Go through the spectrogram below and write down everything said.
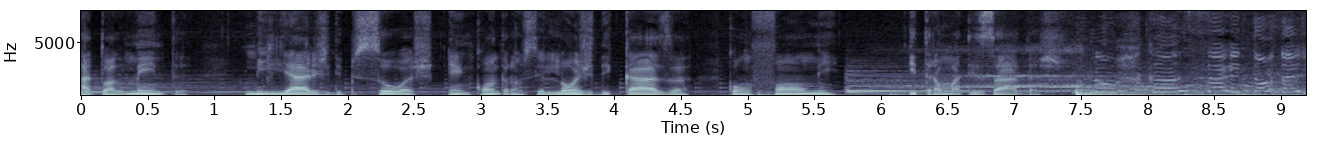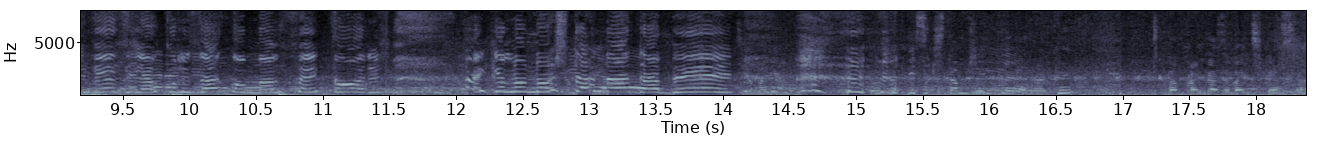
Atualmente, milhares de pessoas encontram-se longe de casa, com fome e traumatizadas. Vá para casa, vai descansar.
